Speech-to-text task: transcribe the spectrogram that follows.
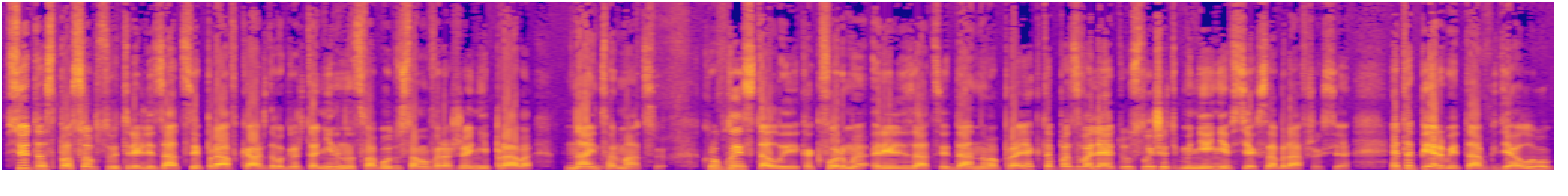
Все это способствует реализации прав каждого гражданина на свободу самовыражения и права на информацию. Круглые столы, как форма реализации данного проекта, позволяют услышать мнение всех собравшихся. Это первый этап к диалогу,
